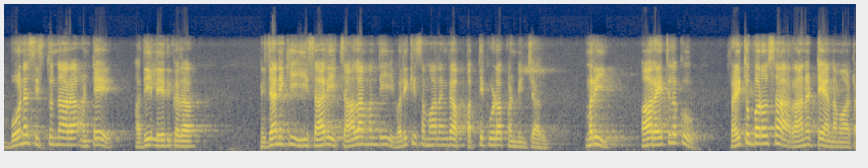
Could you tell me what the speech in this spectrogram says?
బోనస్ ఇస్తున్నారా అంటే అది లేదు కదా. నిజానికి ఈసారి చాలామంది వరికి సమానంగా పత్తి కూడా పండించారు. మరి ఆ రైతులకు రైతు భరోసా రానట్టే అన్నమాట.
